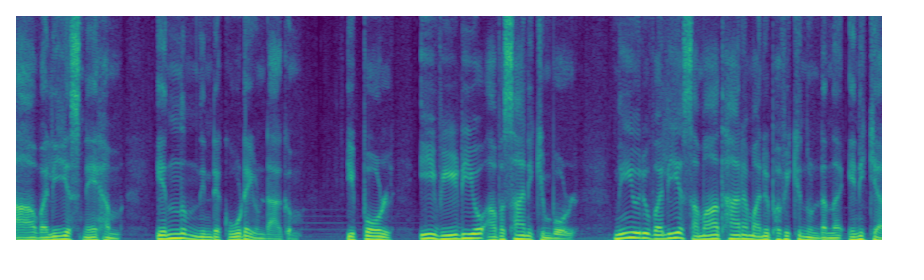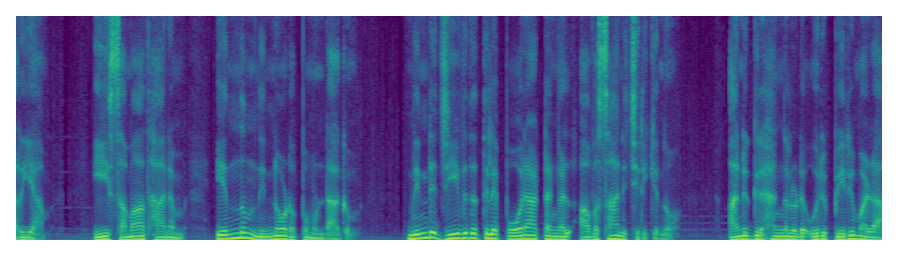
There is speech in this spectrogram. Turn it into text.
ആ വലിയ സ്നേഹം എന്നും നിന്റെ കൂടെയുണ്ടാകും. ഇപ്പോൾ ഈ വീഡിയോ അവസാനിക്കുമ്പോൾ നീ ഒരു വലിയ സമാധാനം അനുഭവിക്കുന്നുണ്ടെന്ന് എനിക്കറിയാം. ഈ സമാധാനം എന്നും നിന്നോടൊപ്പമുണ്ടാകും നിന്റെ ജീവിതത്തിലെ പോരാട്ടങ്ങൾ അവസാനിച്ചിരിക്കുന്നു. അനുഗ്രഹങ്ങളുടെ ഒരു പെരുമഴ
